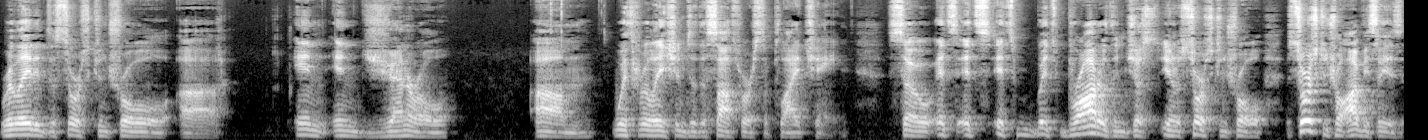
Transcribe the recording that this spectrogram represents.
related to source control uh, in in general um, with relation to the software supply chain. So it's it's it's it's broader than just you know source control. Source control obviously is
